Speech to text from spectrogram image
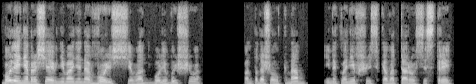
Более не обращая внимания на воющего от боли высшего, он подошел к нам и, наклонившись к аватару сестры,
